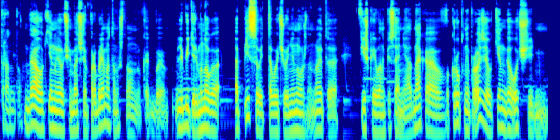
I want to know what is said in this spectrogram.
трандал. Да, у Кинга очень большая проблема в том, что он как бы любитель много описывать того, чего не нужно, но это фишка его написания. Однако в крупной прозе у Кинга очень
